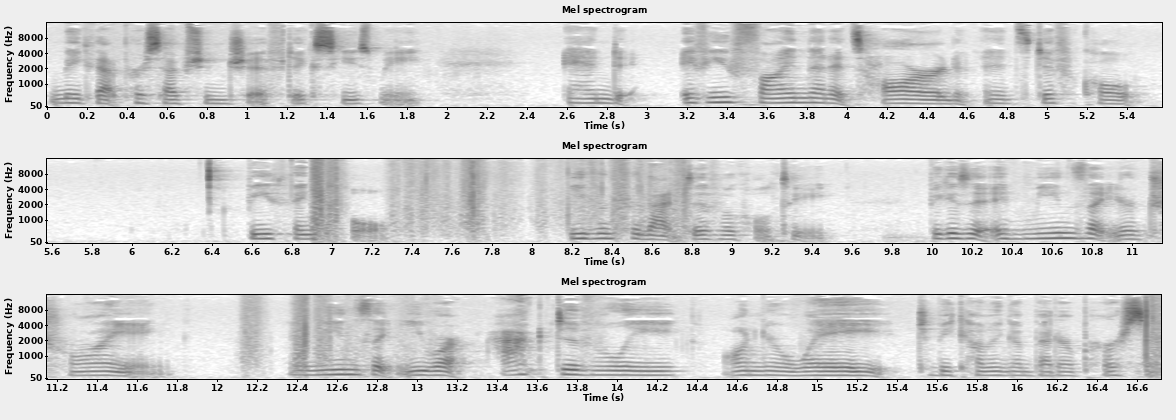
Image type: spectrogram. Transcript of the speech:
make that perception shift, excuse me. And if you find that it's hard and it's difficult, be thankful, even for that difficulty, because it, it means that you're trying. It means that you are actively on your way to becoming a better person,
